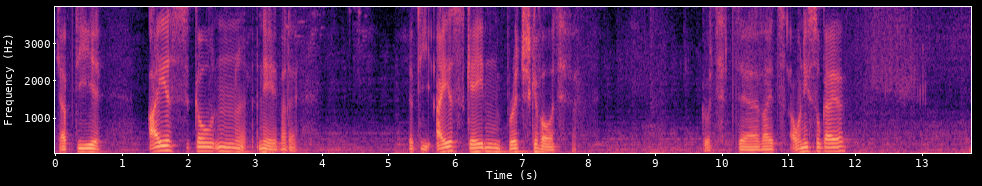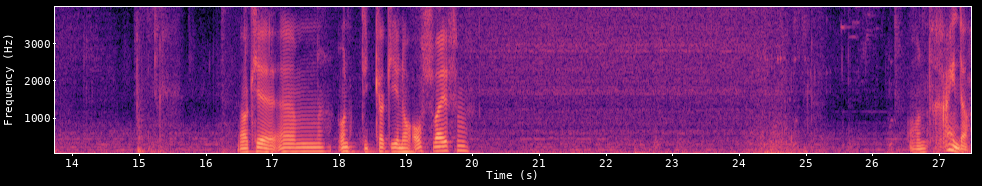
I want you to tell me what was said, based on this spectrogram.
Ich habe die Ice Golden... Nee, warte. Ich habe die Ice Gaden Bridge gebaut. Gut, der war jetzt auch nicht so geil. Okay, ähm, und die Kacke hier noch aufschweifen. Und rein da.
